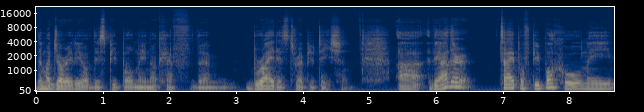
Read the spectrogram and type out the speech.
the majority of these people may not have the brightest reputation. Uh, the other type of people who may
